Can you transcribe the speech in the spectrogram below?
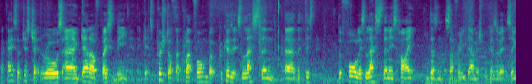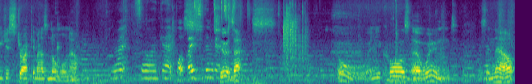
Okay, so I've just checked the rules, and Gandalf basically gets pushed off that platform, but because it's less than uh, the dis- the fall is less than his height, he doesn't suffer any damage because of it. So you just strike him as normal now. Right, so I get what both of them get. Two attacks. Oh, and you cause a wound. So now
